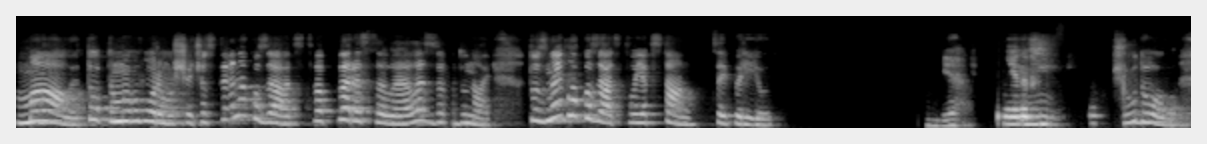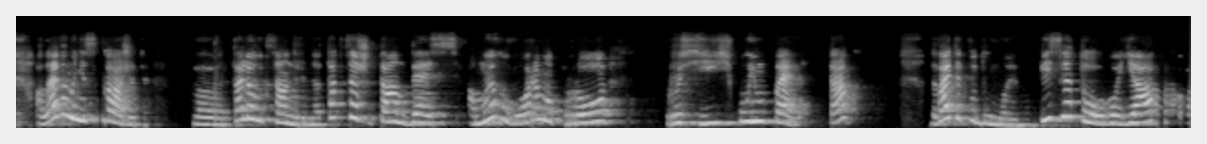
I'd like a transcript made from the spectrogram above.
Мали. Тобто ми говоримо, що частина козацтва переселилась за Дунай. То зникло козацтво як стан в цей період? Ні. Ні, не всі. Чудово. Але ви мені скажете, е, Наталя Олександрівна, так це ж там десь, а ми говоримо про Російську імперію, так? Давайте подумаємо. Після того, як е,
